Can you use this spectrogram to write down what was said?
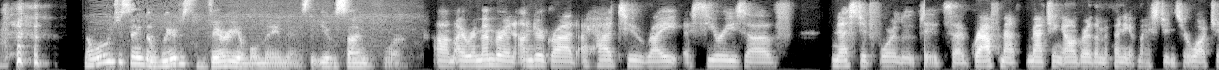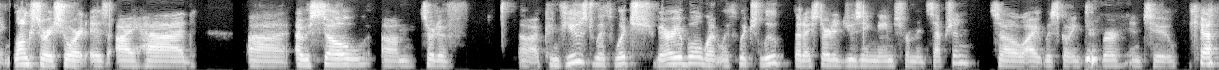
now, what would you say the weirdest variable name is that you've assigned before? Um, I remember in undergrad, I had to write a series of nested for loops. It's a graph mat- matching algorithm. If any of my students are watching, long story short is I had uh, I was so um, sort of uh, confused with which variable went with which loop, that I started using names from Inception. So I was going deeper into yeah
